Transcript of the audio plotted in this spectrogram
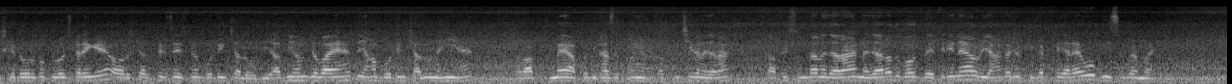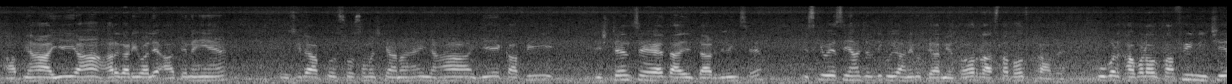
इसके डोर को क्लोज करेंगे और उसके बाद फिर से इसमें बोटिंग चालू होगी। अभी हम जब आए हैं तो यहाँ बोटिंग चालू नहीं है और आप, मैं आपको दिखा सकता हूँ यहाँ का पीछे का नज़ारा। काफ़ी सुंदर नज़ारा है। नज़ारा तो बहुत बेहतरीन है और यहाँ का जो टिकट फेयर है वो बीस रुपये में है। आप यहाँ आइए, यहाँ हर गाड़ी वाले आते नहीं हैं तो इसीलिए आपको सोच समझ के आना है। यहाँ ये काफ़ी डिस्टेंस से है दार्जिलिंग से। इसकी वजह से यहाँ जल्दी कोई आने को तैयार नहीं होता और रास्ता बहुत ख़राब है। ऊबड़ खाबड़ और काफ़ी नीचे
